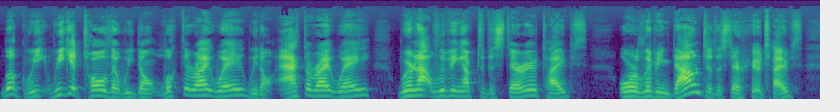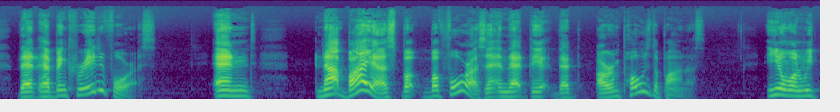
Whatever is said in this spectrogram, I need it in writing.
look, we we get told that we don't look the right way, we don't act the right way, we're not living up to the stereotypes or living down to the stereotypes that have been created for us, and not by us, but for us, and that the, that are imposed upon us. You know, when we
